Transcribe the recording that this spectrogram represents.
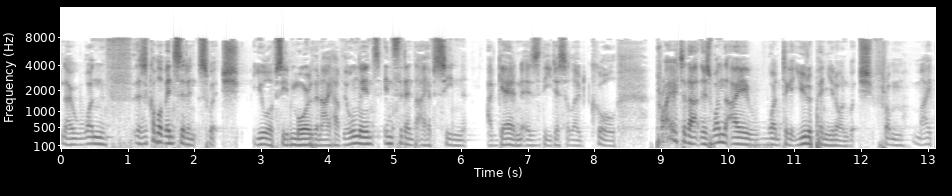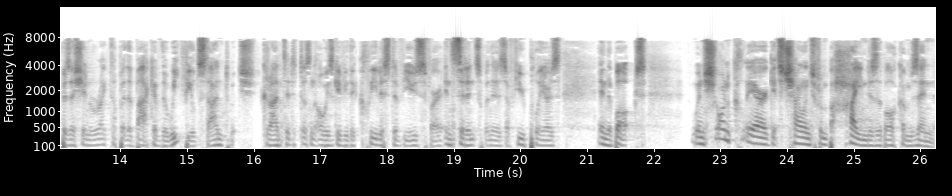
Now, one th- there's a couple of incidents which you'll have seen more than I have. The only inc- incident that I have seen again is the disallowed goal. Prior to that, there's one that I want to get your opinion on, which, from my position, right up at the back of the Wheatfield stand, which, granted, it doesn't always give you the clearest of views for incidents when there's a few players in the box. When Sean Clare gets challenged from behind as the ball comes in,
